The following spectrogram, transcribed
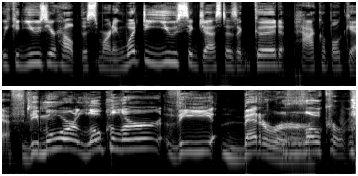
we could use your help this morning. What do you suggest as a good packable gift? The more localer, the betterer. Local.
